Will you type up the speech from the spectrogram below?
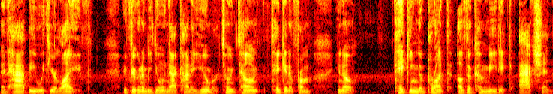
and happy with your life if you're going to be doing that kind of humor. taking it from, you know, taking the brunt of the comedic action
